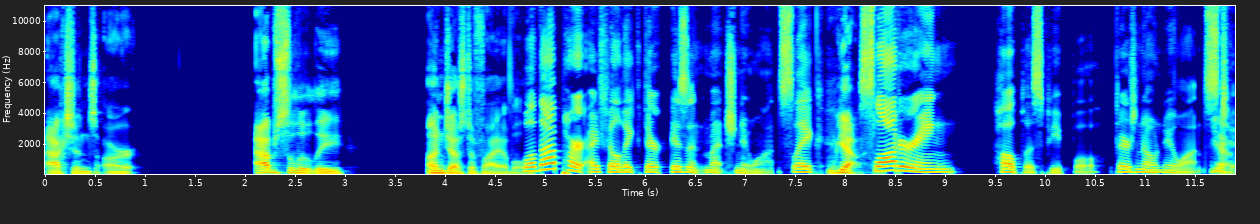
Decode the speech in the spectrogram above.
actions are absolutely unjustifiable. well that part i feel like there isn't much nuance like yeah, slaughtering helpless people there's no nuance Yeah. to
